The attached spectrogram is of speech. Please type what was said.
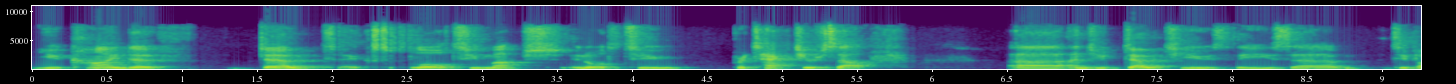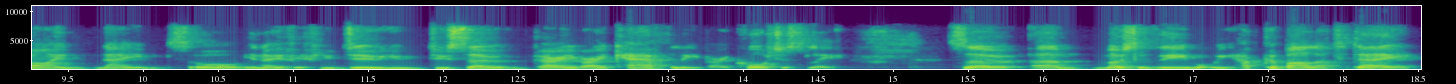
you kind of don't explore too much in order to protect yourself. Uh, and you don't use these um, divine names, or you know, if, if you do, you do so very, very carefully, very cautiously. So um, most of the what we have Kabbalah today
